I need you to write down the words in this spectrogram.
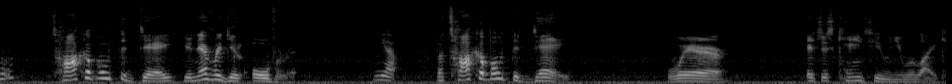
Mhm. Talk about the day you never get over it, yeah but talk about the day where it just came to you and you were like.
